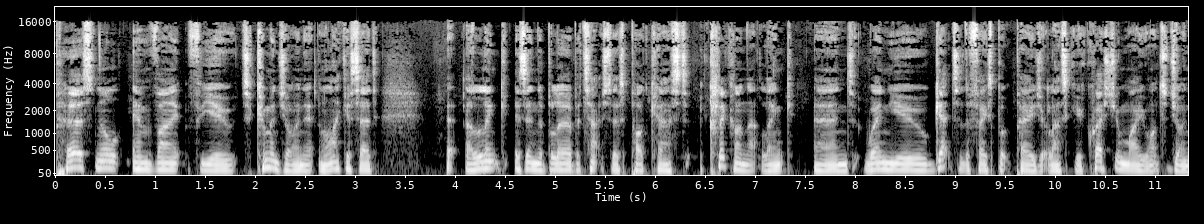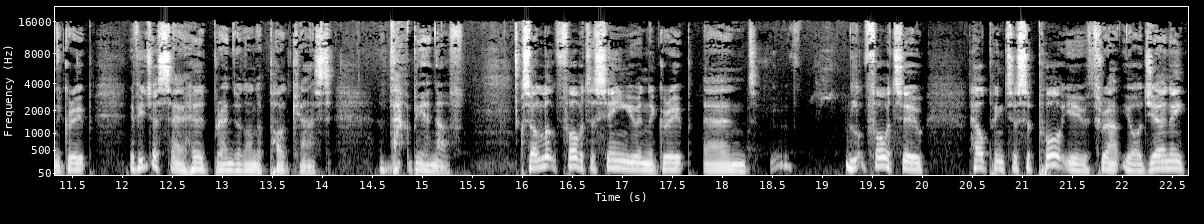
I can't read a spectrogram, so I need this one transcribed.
personal invite for you to come and join it. And like I said, a link is in the blurb attached to this podcast. Click on that link, and when you get to the Facebook page, it'll ask you a question why you want to join the group. If you just say, I heard Brendan on the podcast, that would be enough. So look forward to seeing you in the group and look forward to helping to support you throughout your journey.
